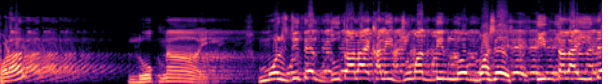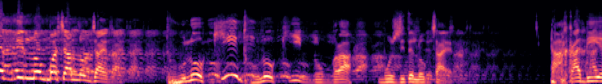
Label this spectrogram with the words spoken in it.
পড়ার লোক নাই। মসজিদের দুতলায় খালি জুমার দিন লোক বসে, তিনতলায় ঈদের দিন লোক বসে আর লোক যায় না। ধুলো, কি ধুলো, কি নোংরা মসজিদে লোক যায় না। টাকা দিয়ে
